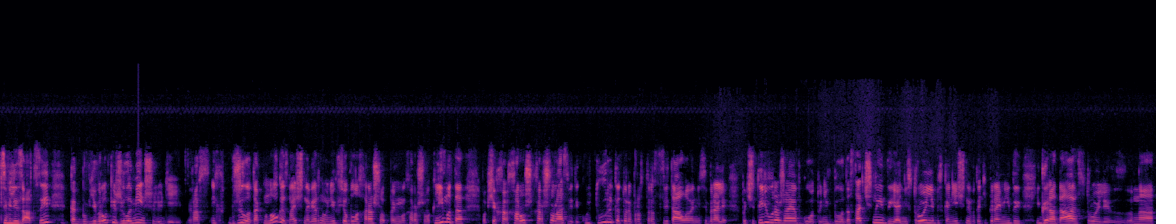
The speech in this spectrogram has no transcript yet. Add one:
цивилизации, как бы в Европе жило меньше людей. Раз их жило так много, значит, наверное, у них все было хорошо, помимо хорошего климата, вообще хорош, хорошо развитой культуры, которая просто расцветала. Они собирали по 4 урожая в год, у них было достаточно еды, они строили бесконечные вот эти пирамиды и города строили на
